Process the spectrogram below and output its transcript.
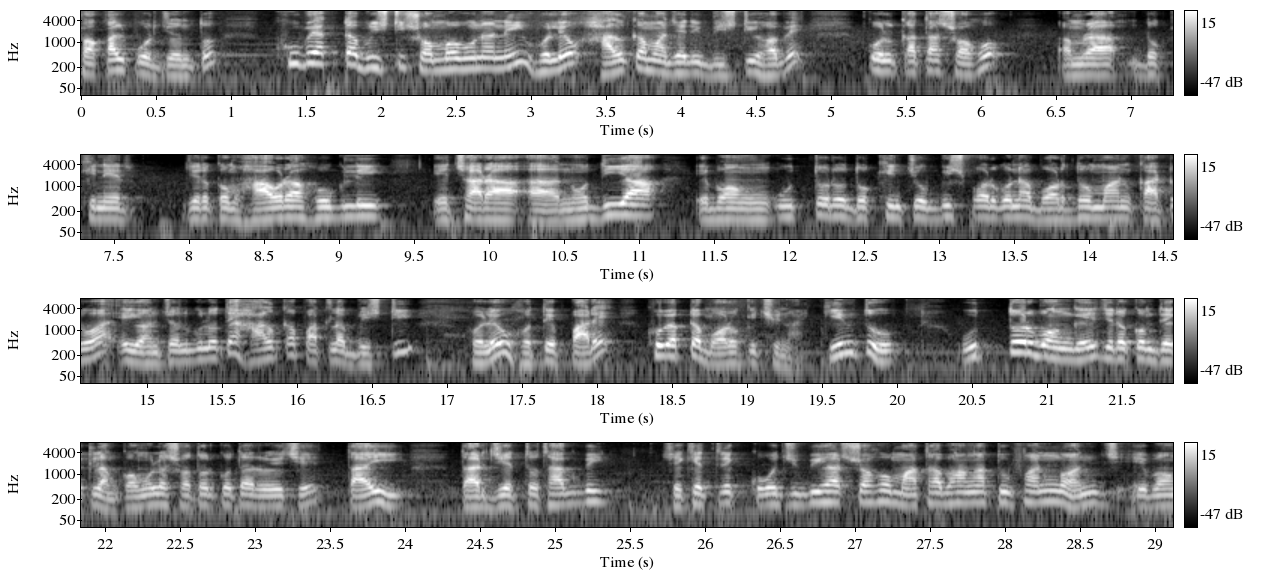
সকাল পর্যন্ত খুব একটা বৃষ্টির সম্ভাবনা নেই, হলেও হালকা মাঝারি বৃষ্টি হবে। কলকাতা সহ আমরা দক্ষিণের যেরকম হাওড়া, হুগলি, এছাড়া নদিয়া এবং উত্তর ও দক্ষিণ চব্বিশ পরগনা, বর্ধমান, কাটোয়া এই অঞ্চলগুলোতে হালকা পাতলা বৃষ্টি হলেও হতে পারে, খুব একটা বড় কিছু নয়। কিন্তু উত্তরবঙ্গে যেরকম দেখলাম কমলা সতর্কতা রয়েছে, তাই তার জেদ তো থাকবেই। সেক্ষেত্রে কোচবিহার সহ মাথাভাঙা তুফানগঞ্জ এবং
